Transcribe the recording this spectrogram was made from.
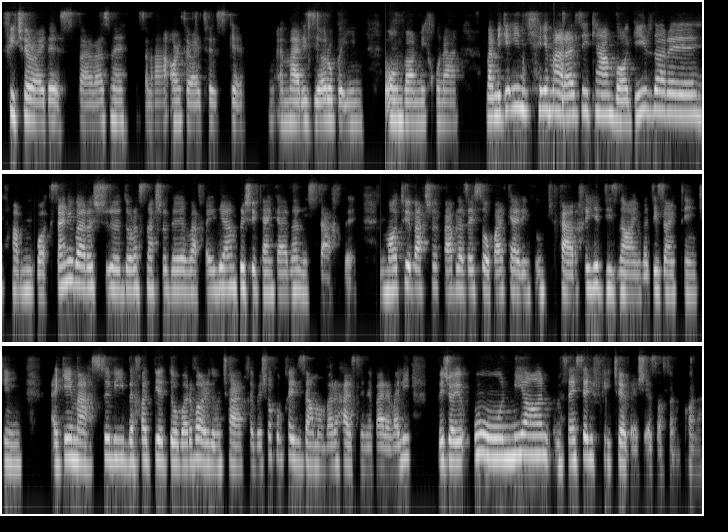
featuritis بر وزن مثلا arthritis که مریضی ها رو به این عنوان می‌خونن. و میگه این یه مرضی که هم واگیر داره هم واکسنی براش درست نشده و خیلی هم ریشهکن کردنش سخته. ما توی بخش قبل ازش صحبت کردیم اون چرخه design و design thinking اگه محصولی بخواد بیاد دوباره وارد اون چرخه بشه خب خیلی زمان‌بره هزینه‌بره. ولی به جای اون میان مثلا یه سری feature بهش اضافه می‌کنن.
